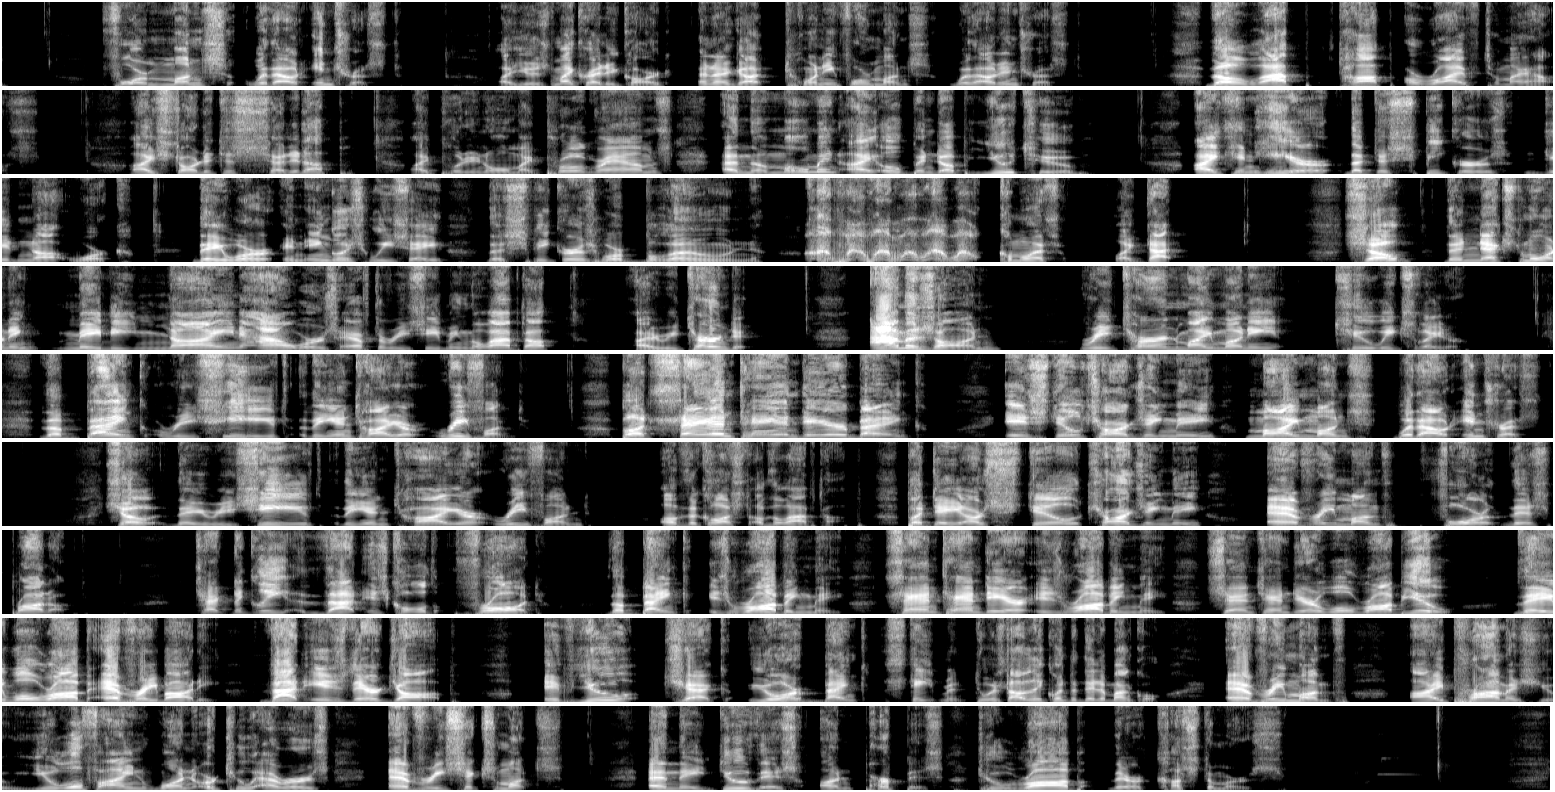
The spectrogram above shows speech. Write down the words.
for months without interest. I used my credit card and I got 24 months without interest. The laptop arrived to my house. I started to set it up. I put in all my programs, and the moment I opened up YouTube, I can hear that the speakers did not work. They were, in English, we say the speakers were blown. Como eso, like that. So the next morning, maybe nine hours after receiving the laptop, I returned it. Amazon returned my money two weeks later. The bank received the entire refund, but Santander Bank is still charging me my months without interest. So they received the entire refund of the cost of the laptop, but they are still charging me every month for this product. Technically, that is called fraud. The bank is robbing me. Santander is robbing me. Santander will rob you. They will rob everybody. That is their job. If you check your bank statement to Estado de Cuenta del Banco every month, I promise you, you will find one or two errors every six months. And they do this on purpose to rob their customers.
